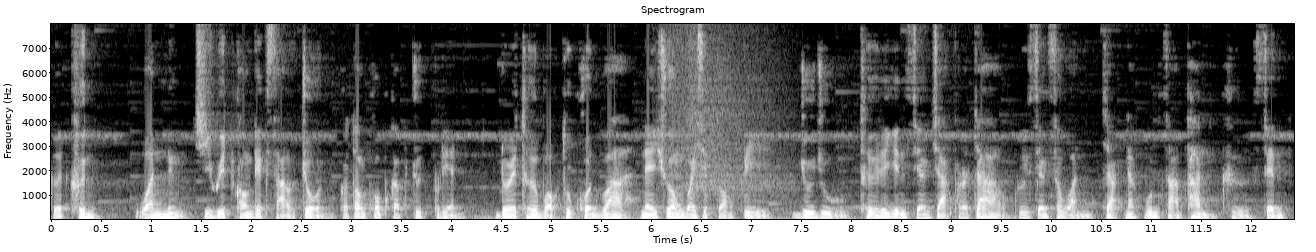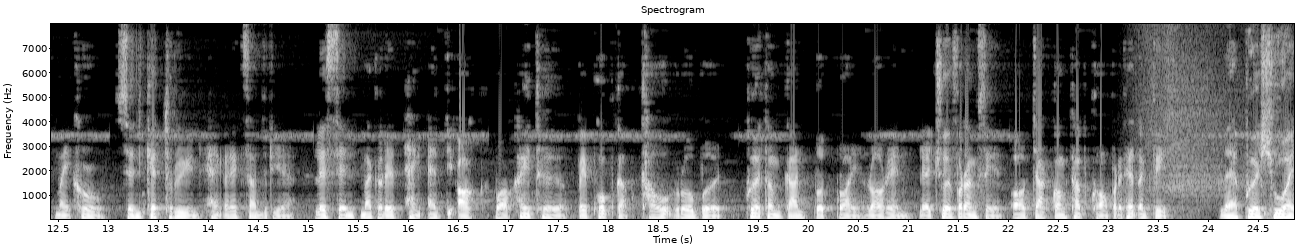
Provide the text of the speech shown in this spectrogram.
เกิดขึ้น วันหนึ่งชีวิตของเด็กสาวโจนก็ต้องพบกับจุดเปลี่ยน โดยเธอบอกทุกคนว่าในช่วงวัย 12 ปี อยู่ๆ เธอได้ยินเสียงจากพระเจ้าหรือเสียงสวรรค์จากนักบุญสามท่านคือเซนต์ไมเคิล เซนต์แคทเธอรีนแห่งอเล็กซานเดรีย และเซนต์มาร์กาเร็ตแห่งแอนติออก บอกให้เธอไปพบกับเขาโรเบิร์ต เพื่อทำการปลดปล่อยลอเรน และช่วยฝรั่งเศสออกจากกองทัพของประเทศอังกฤษ และเพื่อช่วย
